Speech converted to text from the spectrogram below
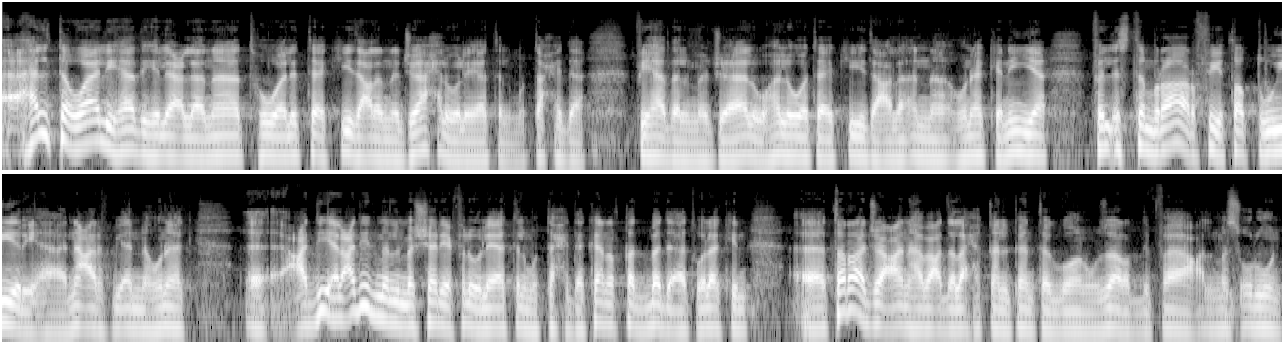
هل توالي هذه الإعلانات هو للتأكيد على نجاح الولايات المتحدة في هذا المجال وهل هو تأكيد على أن هناك نية في الاستمرار في تطويرها؟ نعرف بأن هناك العديد من المشاريع في الولايات المتحدة كانت قد بدأت ولكن آه، تراجع عنها بعد لاحقا البنتاغون وزارة الدفاع المسؤولون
